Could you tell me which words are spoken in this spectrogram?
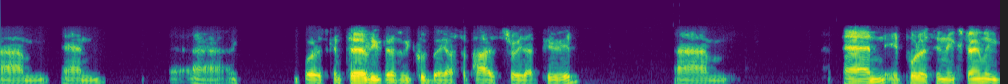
um, and uh, were as conservative as we could be, I suppose, through that period. Um, and it put us in an extremely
